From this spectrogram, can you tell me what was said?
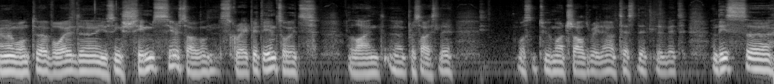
and I want to avoid uh, using shims here so I will scrape it in so it's aligned uh, precisely. Wasn't too much out really. I've tested it a little bit. And these uh,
